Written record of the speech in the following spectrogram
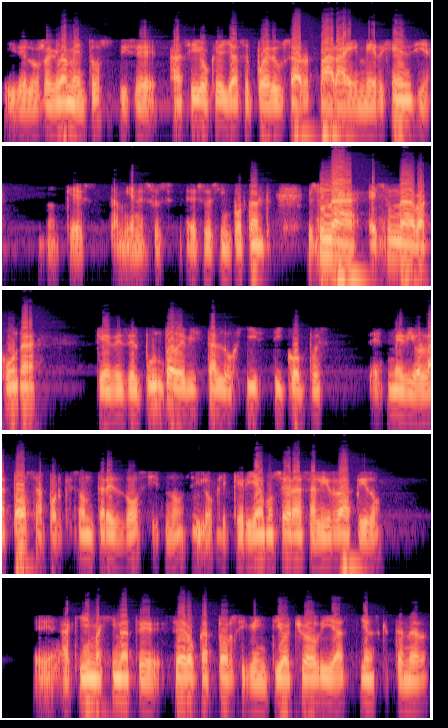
y de los reglamentos, dice, ah, sí, ok, ya se puede usar para emergencia, ¿no? que es también eso es eso es importante. Es una es una vacuna que desde el punto de vista logístico, pues es medio latosa porque son tres dosis, ¿no? Si lo que queríamos era salir rápido, eh, aquí imagínate 0, 14 y 28 días, tienes que tener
